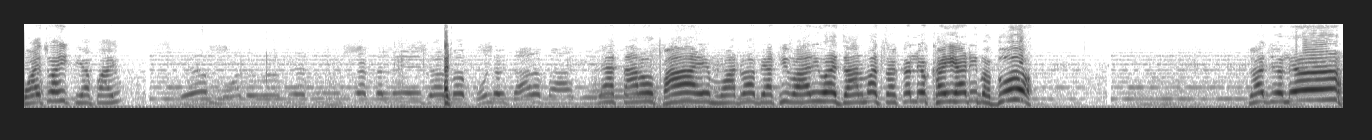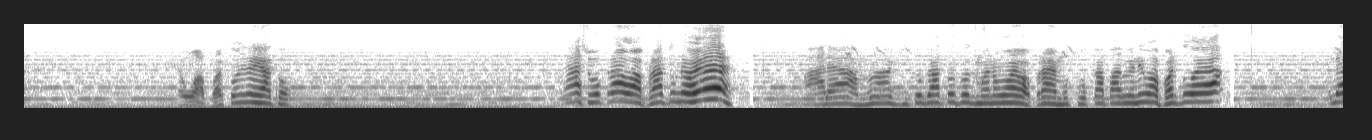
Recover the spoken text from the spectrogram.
વાય તો અહીં ટેપ આવ્યું લે તારો ભાઈ એ મોડવા બેઠી વારી હોય જાનમાં ચકલીઓ ખાઈ હાડી બધું. જો લ્યો. એ વાપરતો નહીં આ તો. આ છોકરા વાપરાતું નહીં અરે હમણાં ગીતો ગાતો તો જ મને હોય વપરાય. હું ટોકા પાડું નહીં વાપરતો હોય એટલે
